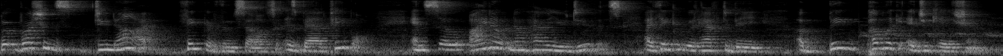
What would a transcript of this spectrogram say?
But Russians do not think of themselves as bad people. And so I don't know how you do this. I think it would have to be a big public education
